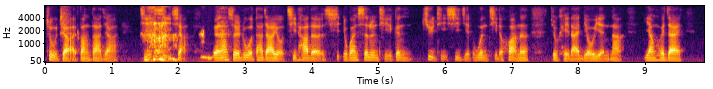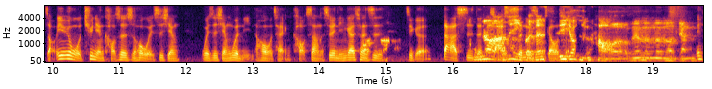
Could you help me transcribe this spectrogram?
助教来帮大家解释一下。对，那所以如果大家有其他的有关申论题更具体细节的问题的话呢，就可以来留言。那一样会在找，因为我去年考试的时候，我也是先我也是先问你，然后我才考上的，所以你应该算是这个大师的。没有啦，是你本身实力就很好了，没有没有没有没有这样。哎，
